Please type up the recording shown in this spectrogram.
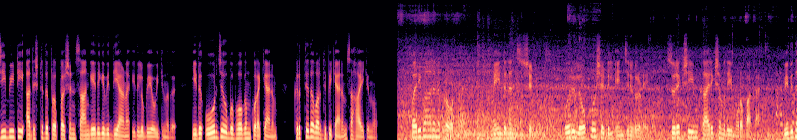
G B T അധിഷ്ഠിത പ്രൊപ്പൽഷൻ സാങ്കേതികവിദ്യയാണ് ഇതിൽ ഉപയോഗിക്കുന്നത്. ഇത് ഊർജ ഉപഭോഗം കുറയ്ക്കാനും കൃത്യത വർദ്ധിപ്പിക്കാനും സഹായിക്കുന്നു. പരിപാലന പ്രവർത്തനം മെയിന്റനൻസ് ഷെഡ്യൂൾ ഒരു ലോക്കോ ഷെഡിൽ എഞ്ചിനുകളുടെ സുരക്ഷയും കാര്യക്ഷമതയും ഉറപ്പാക്കാൻ വിവിധ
